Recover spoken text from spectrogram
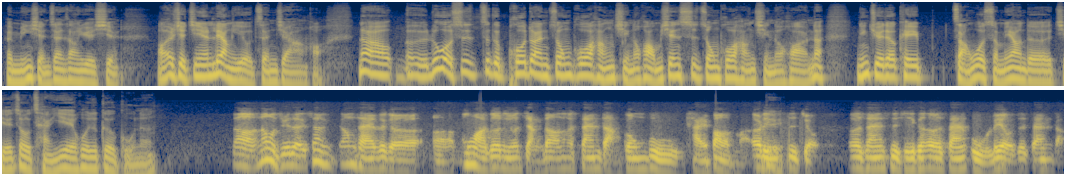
很明显站上月线，好，而且今天量也有增加，好，那呃，如果是这个波段中波行情的话，我们先试中波行情的话，那您觉得可以？掌握什么样的节奏产业或者个股呢？那那我觉得像刚才这个呃木华哥你有讲到那个三档公布财报的嘛，二零四九、二三四七跟二三五六这三档，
